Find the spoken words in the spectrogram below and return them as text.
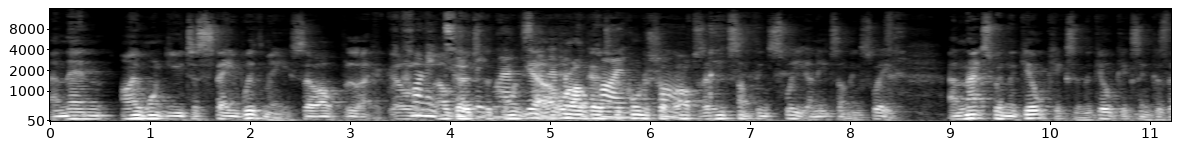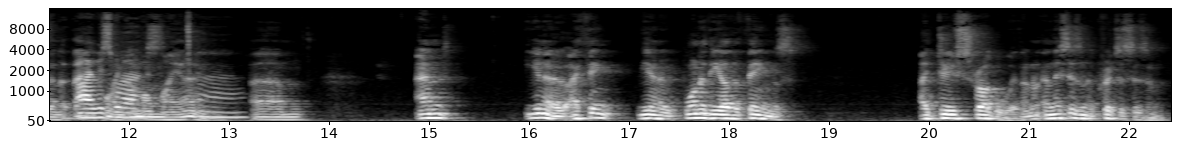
And then I want you to stay with me. So I'll like, I'll, I'll go to the corner, yeah, or I'll go to the corner shop after. I need something sweet. I need something sweet. And that's when the guilt kicks in. The guilt kicks in because then at that I was point I'm on my own. Um, and you know, I think, you know, one of the other things I do struggle with, and, and this isn't a criticism,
